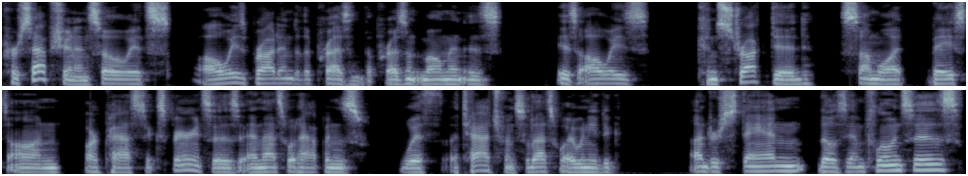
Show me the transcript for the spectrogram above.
perception. And so it's always brought into the present. The present moment is, is always constructed somewhat based on our past experiences. And that's what happens with attachment. So that's why we need to understand those influences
